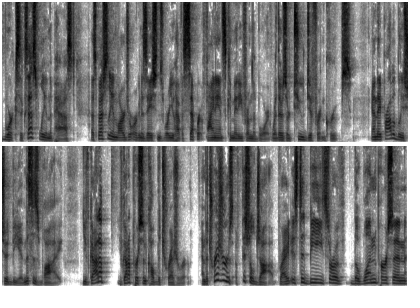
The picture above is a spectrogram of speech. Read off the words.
work successfully in the past especially in larger organizations where you have a separate finance committee from the board where those are two different groups and they probably should be and this is why. You've got a you've got a person called the treasurer. And the treasurer's official job, right, is to be sort of the one person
